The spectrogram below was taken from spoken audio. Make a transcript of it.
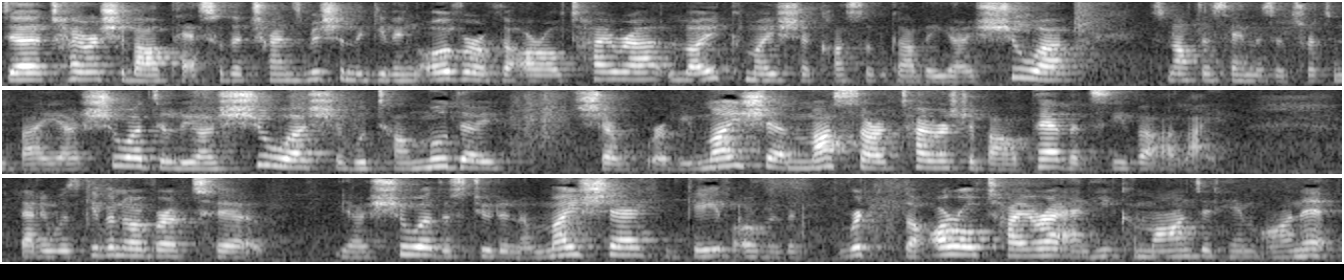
The Torah Shabbal. So the transmission, the giving over of the oral Torah, like Moshe Kasav Gabe Yeshua. It's not the same as it's written by Yeshua, Dili Yeshua, Shehu Talmudai, Rabbi Moshe, Masar, Torah Shabbal Peh, Vatziva Alai. That it was given over to Yeshua, the student of Moshe. He gave over the, the oral Torah and he commanded him on it.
